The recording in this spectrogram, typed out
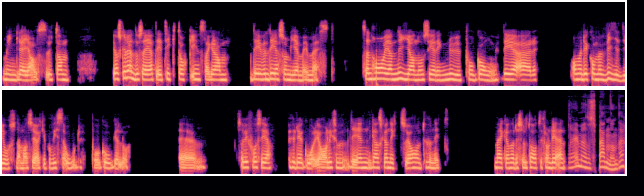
min grej alls, utan jag skulle ändå säga att det är TikTok, Instagram. Det är väl det som ger mig mest. Sen har jag en ny annonsering nu på gång. Det är om det kommer videos när man söker på vissa ord på Google. Då. Um, så vi får se hur det går. Jag har liksom, det är ganska nytt så jag har inte hunnit märka något resultat ifrån det än. Nej men så spännande.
